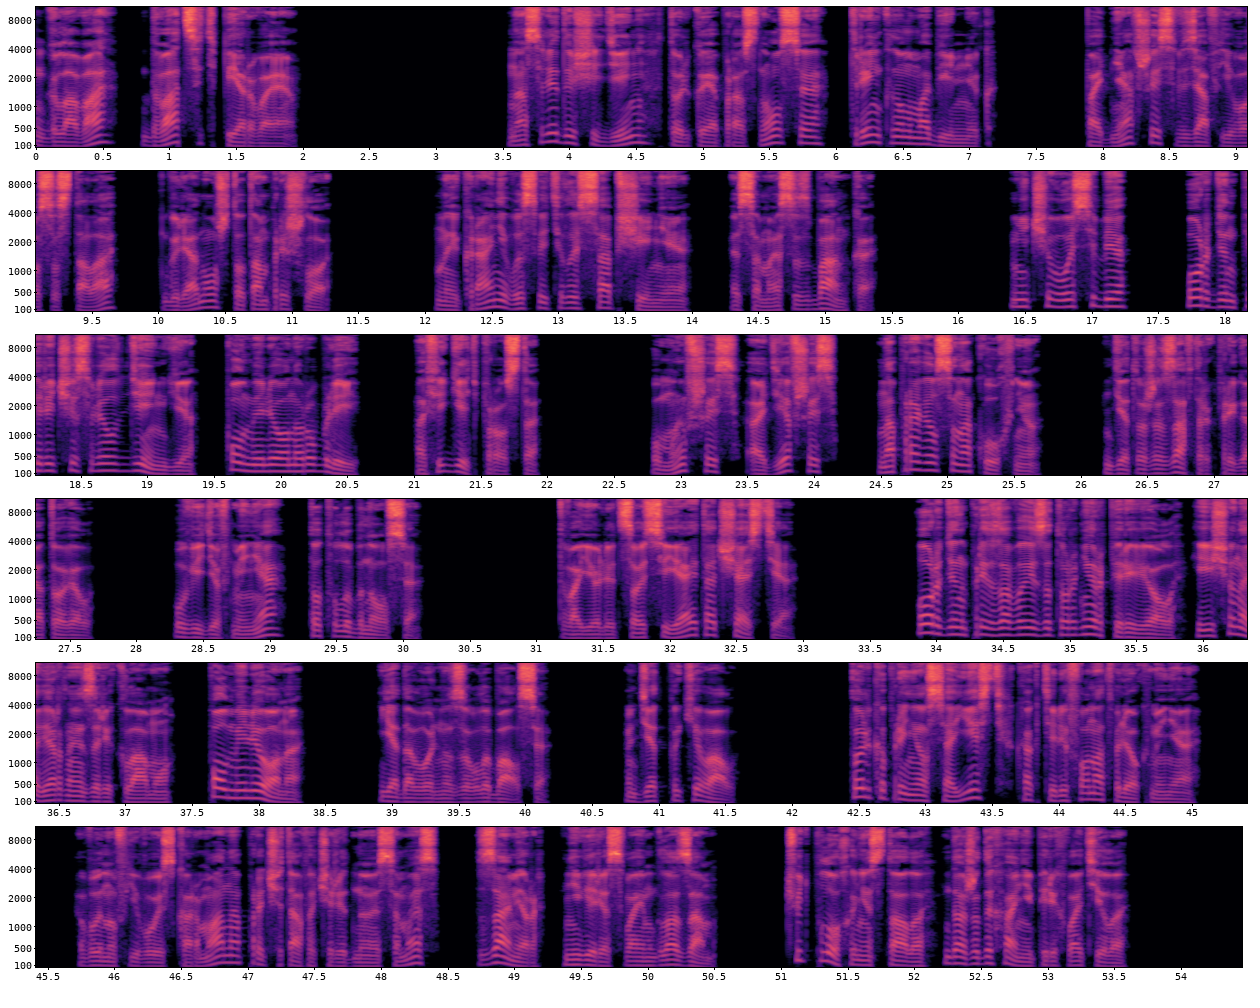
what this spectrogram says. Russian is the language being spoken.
Глава 21 На следующий день, только я проснулся, тренькнул мобильник. Поднявшись, взяв его со стола, глянул, что там пришло. На экране высветилось сообщение, СМС из банка. «Ничего себе! Орден перечислил деньги, полмиллиона рублей. Офигеть просто!» Умывшись, одевшись, направился на кухню. Дед уже завтрак приготовил. Увидев меня, тот улыбнулся. «Твое лицо сияет от счастья». «Орден призовые за турнир перевел, и еще, наверное, за рекламу. Полмиллиона». Я довольно заулыбался. Дед покивал. Только принялся есть, как телефон отвлек меня. Вынув его из кармана, прочитав очередной СМС, замер, не веря своим глазам. Чуть плохо не стало, даже дыхание перехватило.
